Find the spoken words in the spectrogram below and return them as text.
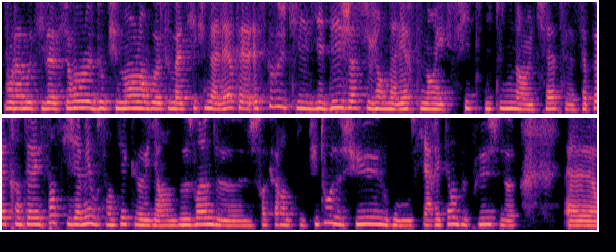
Pour la motivation, le document, l'envoi automatique, une alerte. Est-ce que vous utilisiez déjà ce genre d'alerte dans XFIT Dites-nous dans le chat. Ça peut être intéressant si jamais vous sentez qu'il y a un besoin de soit faire un petit tuto dessus ou s'y arrêter un peu plus. Euh,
